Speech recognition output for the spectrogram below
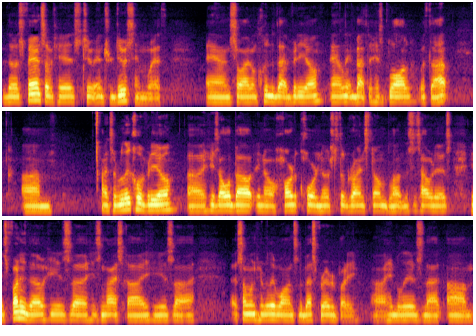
those fans of his to introduce him with and so I've included that video and linked back to his blog with that. Um, it's a really cool video. Uh, he's all about you know hardcore nose to the grindstone blunt. This is how it is. He's funny though. He's uh, he's a nice guy. He's uh, someone who really wants the best for everybody. Uh, he believes that um,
